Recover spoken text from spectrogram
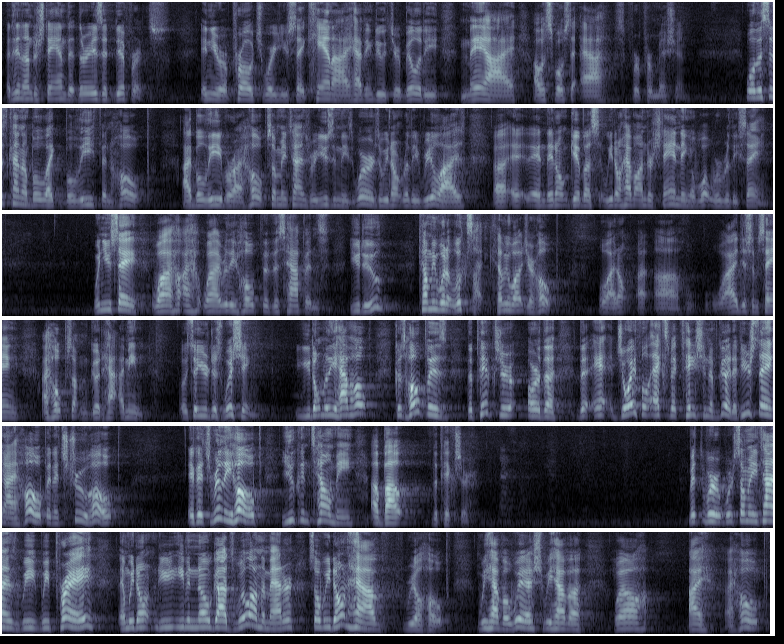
I didn't understand that there is a difference in your approach where you say, Can I, having to do with your ability, may I? I was supposed to ask for permission. Well, this is kind of like belief and hope. I believe or I hope. So many times we're using these words we don't really realize, uh, and they don't give us, we don't have understanding of what we're really saying. When you say, well I, well, I really hope that this happens, you do? Tell me what it looks like. Tell me what your hope. Well, I don't, uh, uh well, I just am saying, I hope something good happens. I mean, so you're just wishing. You don't really have hope? Because hope is the picture or the, the joyful expectation of good. If you're saying, I hope, and it's true hope, if it's really hope, you can tell me about the picture. But we're, we're so many times we, we pray and we don't even know God's will on the matter, so we don't have real hope. We have a wish, we have a, well, I, I hope.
